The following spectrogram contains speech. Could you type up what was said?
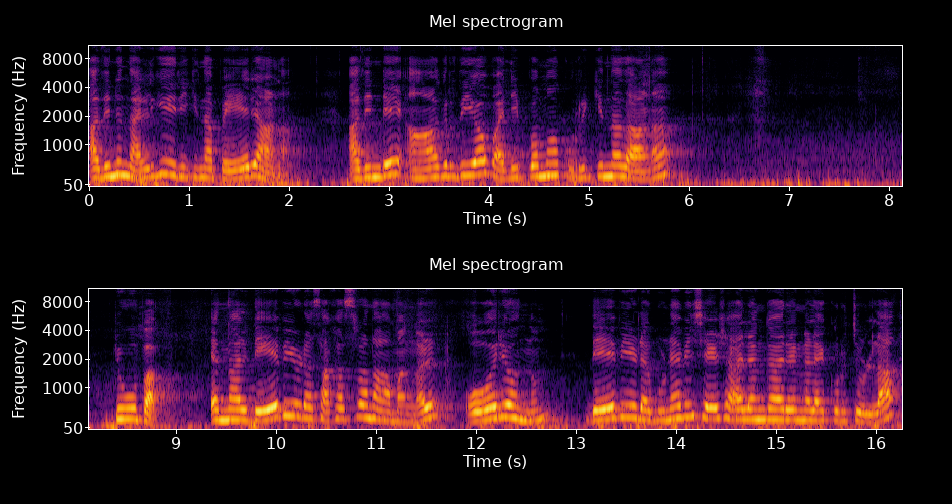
അതിന് നൽകിയിരിക്കുന്ന പേരാണ്. അതിന്റെ ആകൃതിയോ വലിപ്പമോ കുറിക്കുന്നതാണ് രൂപം. എന്നാൽ ദേവിയുടെ സഹസ്രനാമങ്ങൾ ഓരോന്നും ദേവിയുടെ ഗുണവിശേഷാലങ്കാരങ്ങളെക്കുറിച്ചുള്ള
